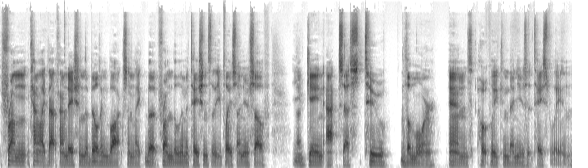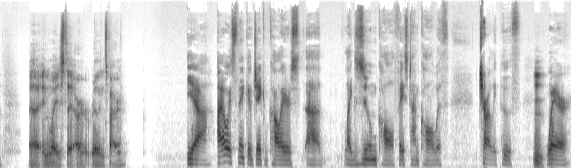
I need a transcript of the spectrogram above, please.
from kind of like that foundation, the building blocks, and like the from the limitations that you place on yourself, you gain access to the more, and hopefully can then use it tastefully and uh, in ways that are really inspiring. Yeah, I always think of Jacob Collier's uh, like Zoom call, FaceTime call with Charlie Puth, where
